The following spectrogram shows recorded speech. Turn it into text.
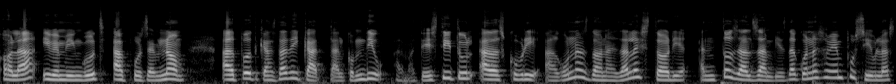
Hola i benvinguts a Posem Nom, el podcast dedicat, tal com diu el mateix títol, a descobrir algunes dones de la història en tots els àmbits de coneixement possibles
